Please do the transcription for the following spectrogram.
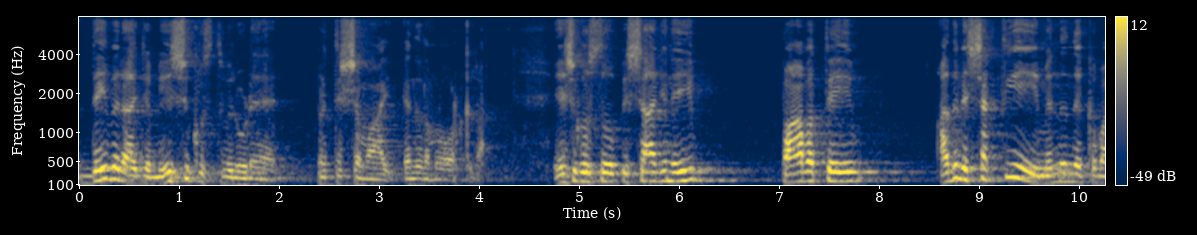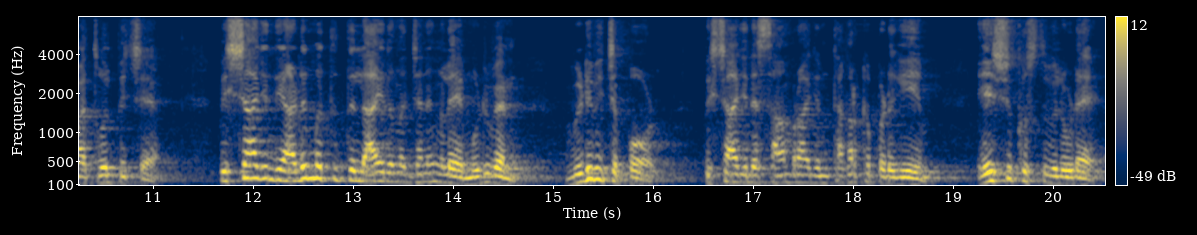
ദൈവരാജ്യം യേശുക്രിസ്തുവിലൂടെ പ്രത്യക്ഷമായി എന്ന് നമ്മൾ ഓർക്കുക. യേശുക്രിസ്തു പിശാചിനെയും പാപത്തെയും അതിന്റെ ശക്തിയെയും എന്നേക്കുമായി തോൽപ്പിച്ച് പിശാജിന്റെ അടിമത്തത്തിലായിരുന്ന ജനങ്ങളെ മുഴുവൻ വിടുവിച്ചപ്പോൾ പിശാജിന്റെ സാമ്രാജ്യം തകർക്കപ്പെടുകയും യേശുക്രിസ്തുവിലൂടെ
